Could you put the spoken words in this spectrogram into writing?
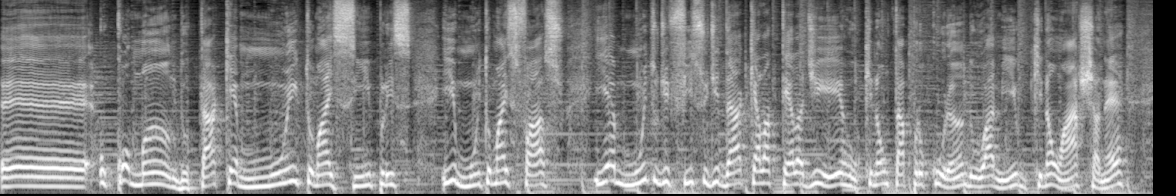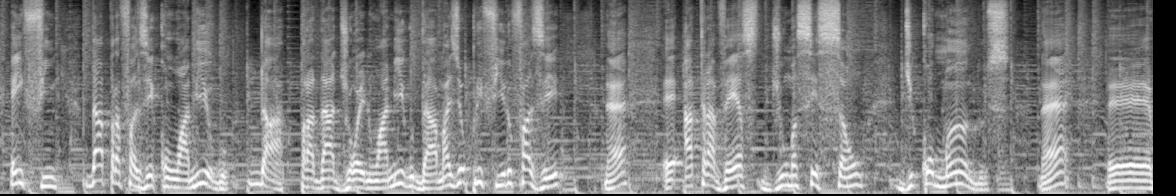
é, o comando, tá? Que é muito mais simples e muito mais fácil e é muito difícil de dar aquela tela de erro que não tá procurando o amigo, que não acha, né? Enfim, dá para fazer com o amigo? Dá. Para dar joy no amigo? Dá, mas eu prefiro fazer, né? É, através de uma sessão de comandos, né? É,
